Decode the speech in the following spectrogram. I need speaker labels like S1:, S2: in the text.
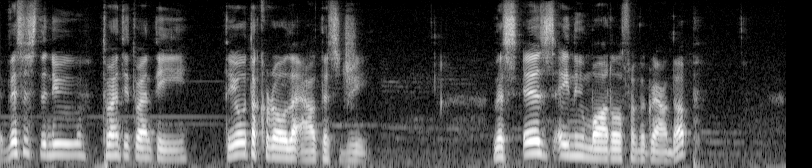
S1: This is the new 2020 Toyota Corolla Altis G. This is a new model from the ground up.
